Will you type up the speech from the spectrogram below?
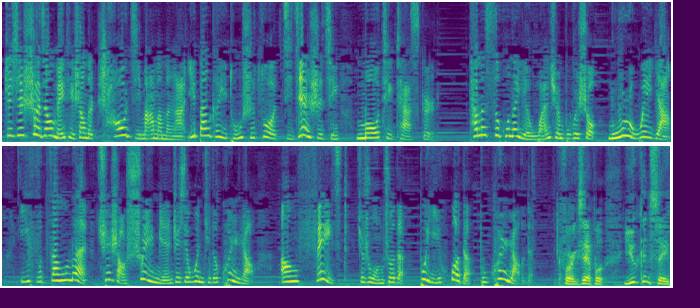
这些社交媒体上的超级妈妈们啊，一般可以同时做几件事情，multitasker。 他们似乎呢也完全不会受母乳喂养、衣服脏乱、缺少睡眠这些问题的困扰。Unfazed 就是我们说的不疑惑的、不困扰的。For example, you can say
